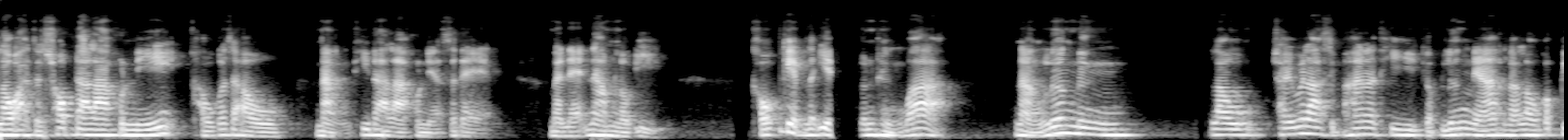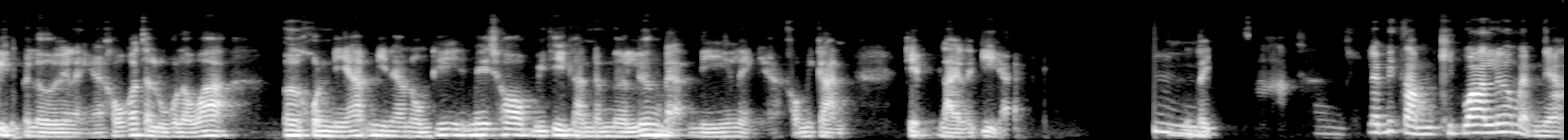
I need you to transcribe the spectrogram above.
เราอาจจะชอบดาราคนนี้ เขาก็จะเอาหนังที่ดาราคนนี้แสดง มาแนะนำเราอีก เขาเก็บละเอียดจนถึงว่า หนังเรื่องหนึ่งเราใช้เวลา15นาทีกับเรื่องเนี้ย แล้วเราก็ปิดไปเลยอะไรเงี้ยเขาก็จะรู้แล้วว่า เออคนเนี้ยมีแนวโน้มที่ไม่ชอบวิธีการดำเนินเรื่องแบบนี้อะไรอย่างเงี้ยเขามีการเก็บรายละเอียดอืมละใช่แล้วพี่จำคิดว่าเรื่องแบบเนี้ย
